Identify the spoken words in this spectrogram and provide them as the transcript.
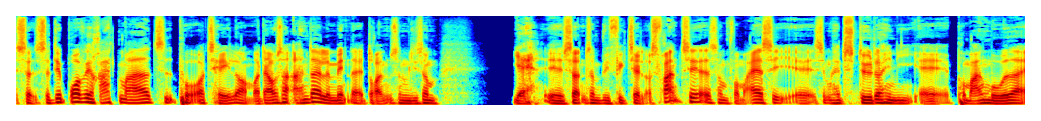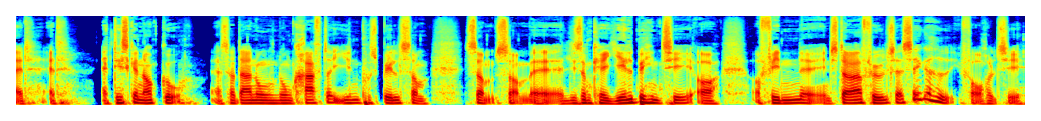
så, så det bruger vi ret meget tid på at tale om. Og der er også andre elementer af drømmen, som ligesom ja, øh, sådan som vi fik talt os frem til, og som for mig at se, øh, simpelthen støtter hende i øh, på mange måder, at, at, at det skal nok gå. Altså, der er nogle, nogle kræfter i hende på spil, som, som, som øh, ligesom kan hjælpe hende til at, at finde øh, en større følelse af sikkerhed i forhold til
